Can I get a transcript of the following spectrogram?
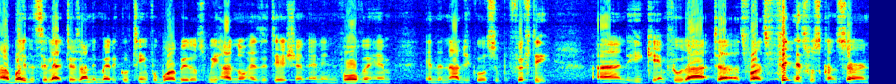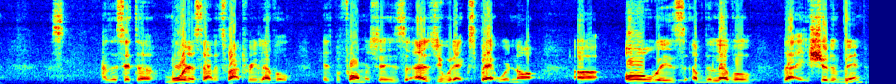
Uh, by the selectors and the medical team for Barbados, we had no hesitation in involving him in the Nagico Super 50, and he came through that uh, as far as fitness was concerned as I said, to a more than satisfactory level. His performances, as you would expect, were not uh, always of the level that it should have been.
